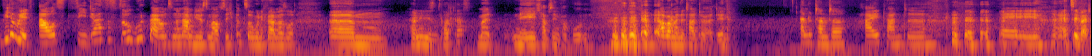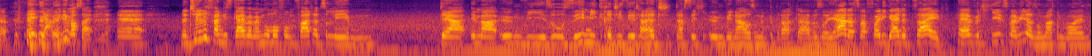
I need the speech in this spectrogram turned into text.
wie du willst ausziehen? Du hast es so gut bei uns. Und dann haben die das immer auf sich bezogen. Und ich war immer so, ähm. Hören die diesen Podcast? Mein, nee, ich habe es ihnen verboten. Aber meine Tante hört den. Hallo Tante. Hi Tante. Hey. Erzähl weiter. Hey, ja, wie dem auch sei. Äh, Natürlich fand ich es geil, bei meinem homophoben Vater zu leben, der immer irgendwie so semi-kritisiert hat, dass ich irgendwie nach Hause mitgebracht habe. So, ja, das war voll die geile Zeit. Hä, würde ich jedes Mal wieder so machen wollen.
